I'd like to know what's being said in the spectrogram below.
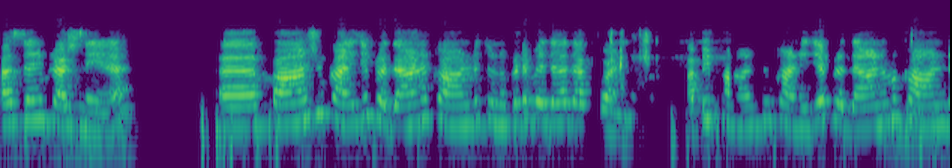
පස්වෙනි ප්‍රශ්නය පාංශු කණිජ ප්‍රධාන කාණ්ඩ තුනකට බෙදා දක්වන්න. අපි පාංශු කණිජ ප්‍රධානම කාණ්ඩ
